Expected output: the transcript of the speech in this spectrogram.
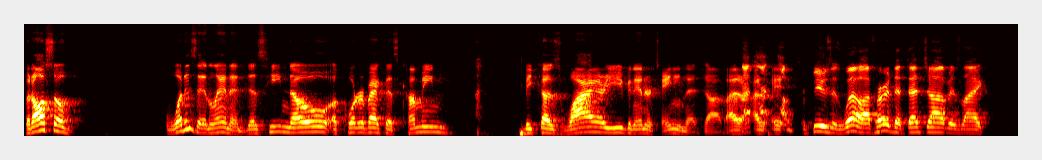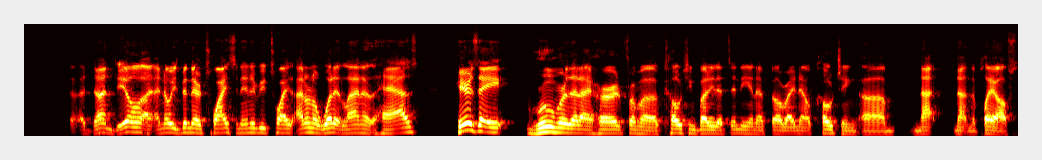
but also, what is Atlanta? Does he know a quarterback that's coming? Because why are you even entertaining that job? I don't. I, am confused as well. I've heard that that job is like a done deal. I, I know he's been there twice and interviewed twice. I don't know what Atlanta has. Here's a rumor that I heard from a coaching buddy that's in the NFL right now, coaching, um, not not in the playoffs.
